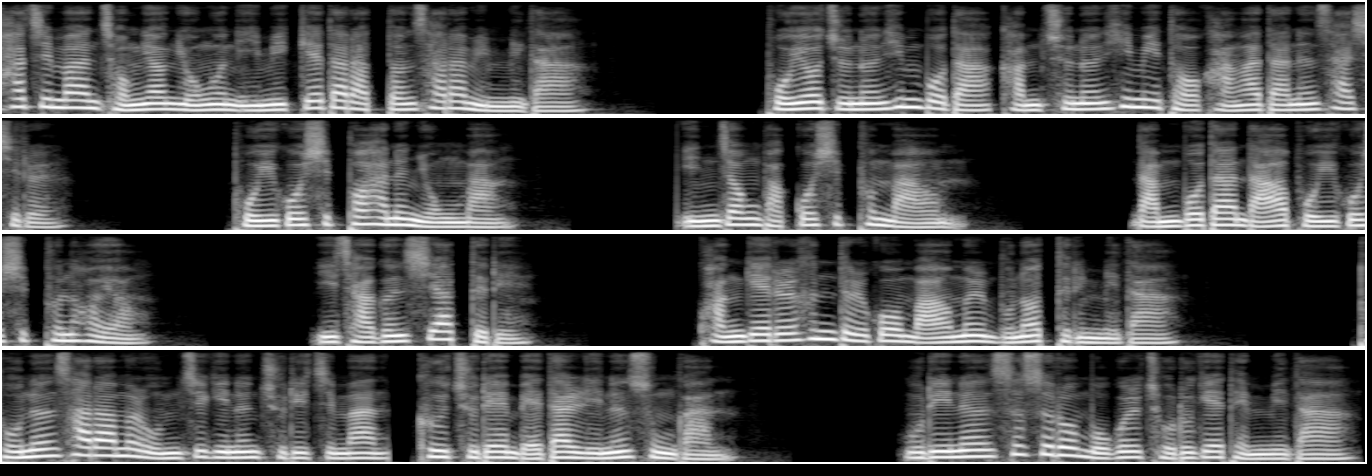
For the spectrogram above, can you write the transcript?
하지만 정약용은 이미 깨달았던 사람입니다. 보여주는 힘보다 감추는 힘이 더 강하다는 사실을 보이고 싶어 하는 욕망, 인정받고 싶은 마음, 남보다 나아 보이고 싶은 허영. 이 작은 씨앗들이 관계를 흔들고 마음을 무너뜨립니다. 돈은 사람을 움직이는 줄이지만 그 줄에 매달리는 순간 우리는 스스로 목을 조르게 됩니다.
